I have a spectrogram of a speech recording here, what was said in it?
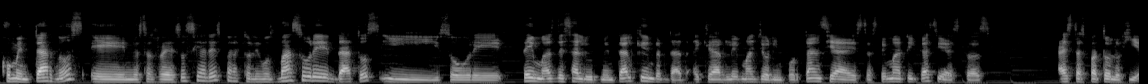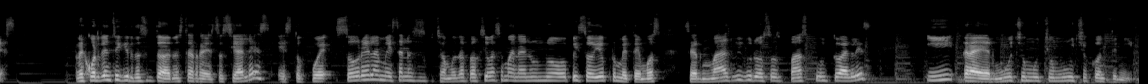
comentarnos en nuestras redes sociales para que hablemos más sobre datos y sobre temas de salud mental, que en verdad hay que darle mayor importancia a estas temáticas y a, estos, a estas patologías. Recuerden seguirnos en todas nuestras redes sociales. Esto fue Sobre la Mesa. Nos escuchamos la próxima semana en un nuevo episodio. Prometemos ser más rigurosos, más puntuales y traer mucho, mucho, mucho contenido.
